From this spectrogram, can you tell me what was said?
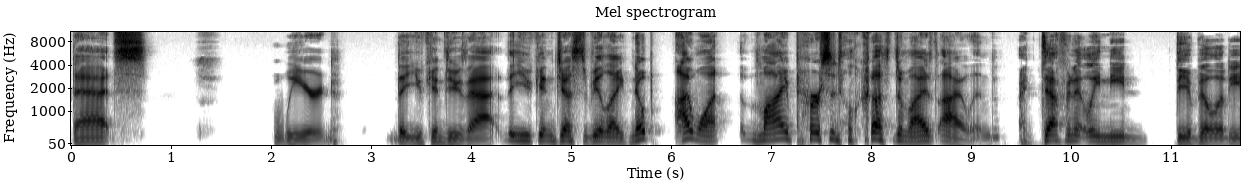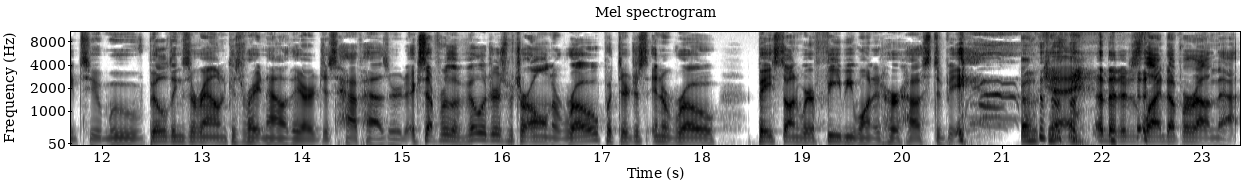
That's weird that you can do that. That you can just be like, nope, I want my personal customized island. I definitely need the ability to move buildings around because right now they are just haphazard, except for the villagers, which are all in a row, but they're just in a row based on where Phoebe wanted her house to be. Okay. and then they're just lined up around that.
